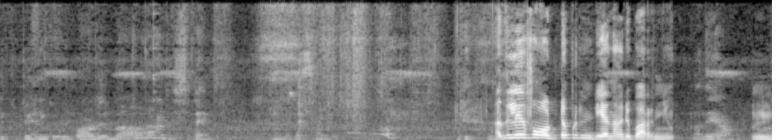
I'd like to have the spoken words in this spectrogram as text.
ഗിഫ്റ്റ് എനിക്ക് ഒരുപാട് ഒരുപാട് ഇഷ്ടമായി. നല്ല അതിൽ ഫോട്ടോ പ്രിന്റ് ചെയ്യാന്ന് അവർ പറഞ്ഞു. അതെയോ? ഉം.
